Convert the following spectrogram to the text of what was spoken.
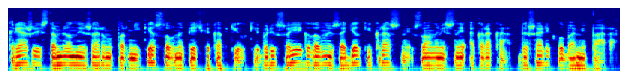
Кряжи, истомленные жаром в парнике, словно печка коптилки, были в своей головной заделке красные, словно мясные окорока, дышали клубами пара.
